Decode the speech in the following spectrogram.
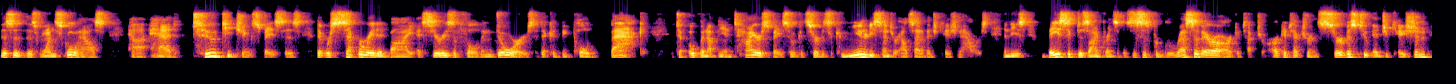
this is this one schoolhouse uh, had two teaching spaces that were separated by a series of folding doors that could be pulled back to open up the entire space so it could serve as a community center outside of education hours. And these basic design principles, this is progressive era architecture, architecture in service to education.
